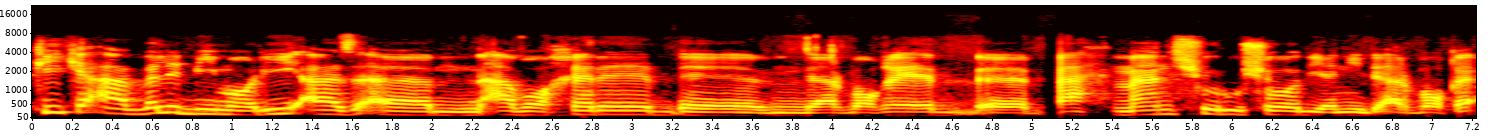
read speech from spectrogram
پیک اول بیماری از اواخر در واقع بهمن شروع شد یعنی در واقع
